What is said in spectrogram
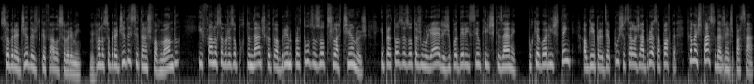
sobre a Adidas do que fala sobre mim. Uhum. Fala sobre a Adidas se transformando e fala sobre as oportunidades que eu estou abrindo para todos os outros latinos e para todas as outras mulheres de poderem ser o que eles quiserem. Porque agora eles têm alguém para dizer, puxa, se ela já abriu essa porta, fica mais fácil da gente passar.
